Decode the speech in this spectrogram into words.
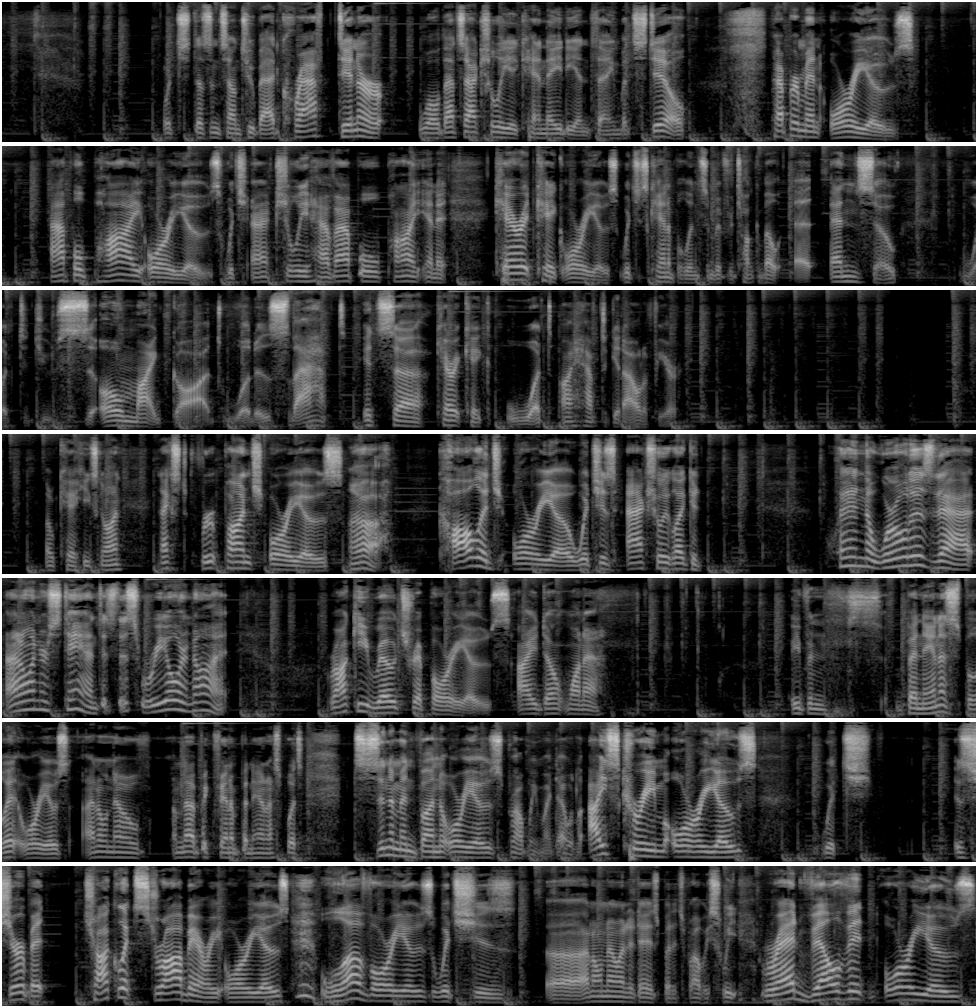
which doesn't sound too bad. Kraft dinner, well, that's actually a Canadian thing, but still. Peppermint Oreos. Apple pie Oreos, which actually have apple pie in it. Carrot cake Oreos, which is cannibalism if you're talking about uh, Enzo. What did you say? Oh my god, what is that? It's uh, carrot cake. What? I have to get out of here. Okay, he's gone. Next, fruit punch Oreos. Ugh. College Oreo, which is actually like a. What in the world is that? I don't understand. Is this real or not? Rocky Road Trip Oreos. I don't want to. Even banana split Oreos. I don't know. I'm not a big fan of banana splits. Cinnamon bun Oreos. Probably my dad would. Like. Ice cream Oreos, which is sherbet. Chocolate strawberry Oreos. Love Oreos, which is. Uh, I don't know what it is, but it's probably sweet. Red velvet Oreos.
